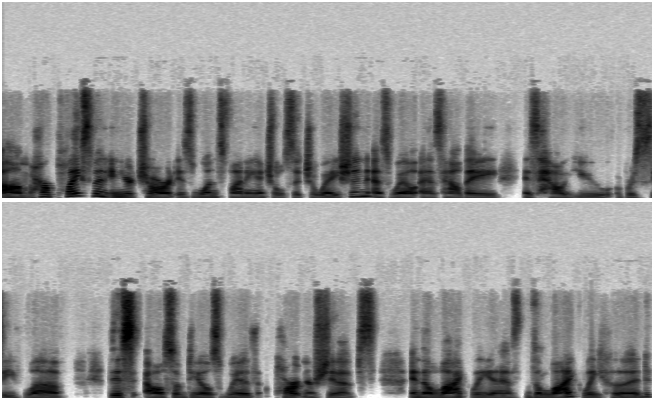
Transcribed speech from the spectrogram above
Um, her placement in your chart is one's financial situation as well as how they as how you receive love. This also deals with partnerships and the likeliest, the likelihood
